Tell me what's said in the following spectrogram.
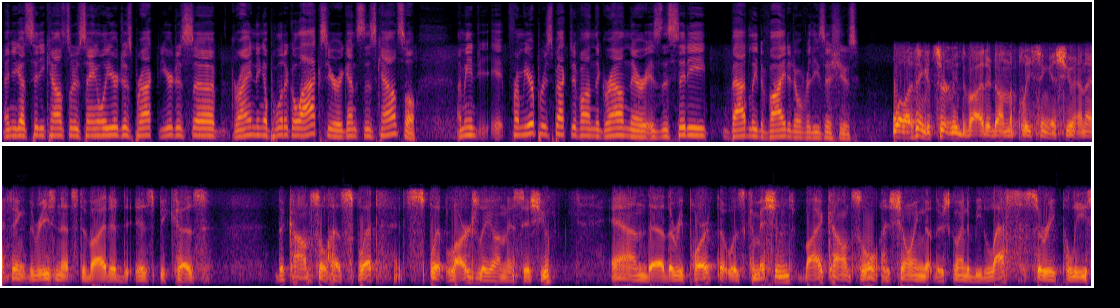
and you got city councilors saying, "Well, you're just you're just uh, grinding a political axe here against this council." I mean, it, from your perspective on the ground, there is the city badly divided over these issues. Well, I think it's certainly divided on the policing issue, and I think the reason it's divided is because the council has split. It's split largely on this issue. And uh, the report that was commissioned by council is showing that there's going to be less Surrey police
